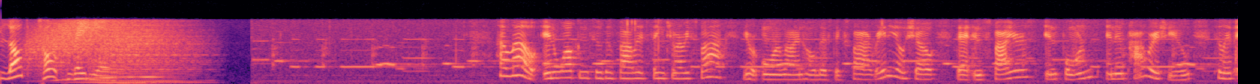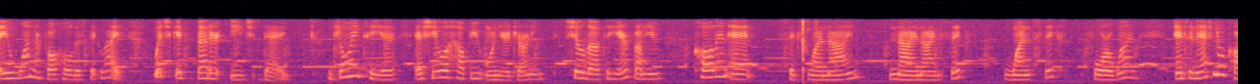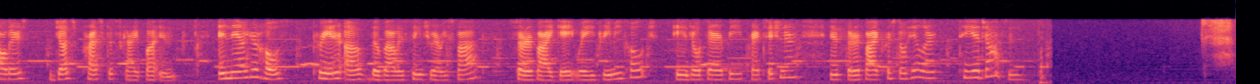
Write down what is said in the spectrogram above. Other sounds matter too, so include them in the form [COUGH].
Blog Talk Radio. Hello, and welcome to the Violet Sanctuary Spa, your online holistic spa radio show that inspires, informs, and empowers you to live a wonderful holistic life, which gets better each day. Join Tia as she will help you on your journey. She'll love to hear from you. Call in at 619 996 1641. International callers just press the Skype button. And now, your host, creator of the Violet Sanctuary Spa, certified Gateway Dreaming Coach, angel therapy practitioner, and certified crystal healer, Tia Johnson.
